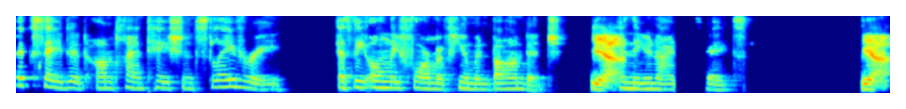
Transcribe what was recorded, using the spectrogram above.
fixated on plantation slavery as the only form of human bondage Yeah. in the united states Yeah.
